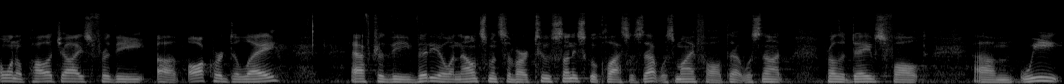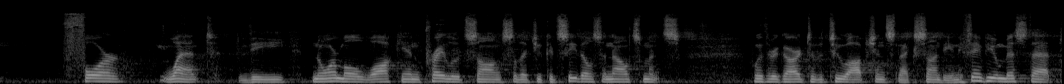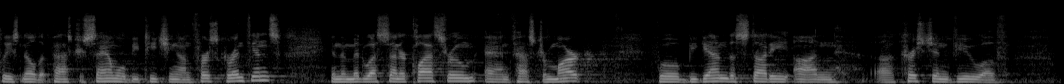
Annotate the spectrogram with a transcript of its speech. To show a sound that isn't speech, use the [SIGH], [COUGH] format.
I want to apologize for the uh, awkward delay after the video announcements of our two Sunday school classes. That was my fault. That was not Brother Dave's fault. Um, we forewent the normal walk in prelude song so that you could see those announcements with regard to the two options next Sunday. And if any of you missed that, please know that Pastor Sam will be teaching on 1 Corinthians in the Midwest Center classroom, and Pastor Mark will begin the study on a Christian view of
